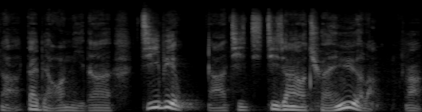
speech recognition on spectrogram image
啊，代表你的疾病啊即即将要痊愈了啊。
